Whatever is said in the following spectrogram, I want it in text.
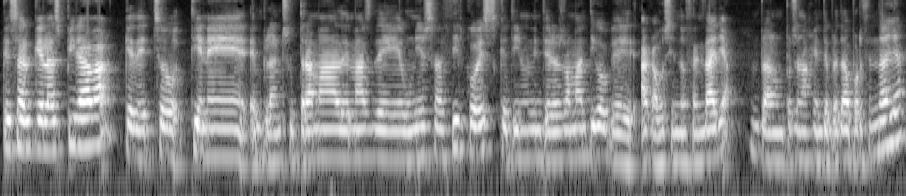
que es al que la aspiraba, que de hecho tiene, en plan, su trama, además de unirse al circo, es que tiene un interés romántico que acabó siendo Zendaya, en plan, un personaje interpretado por Zendaya.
